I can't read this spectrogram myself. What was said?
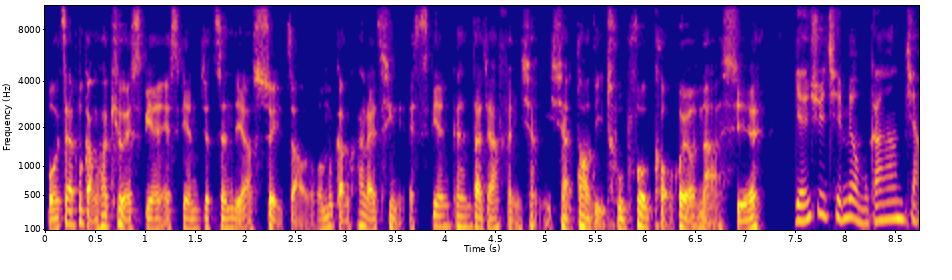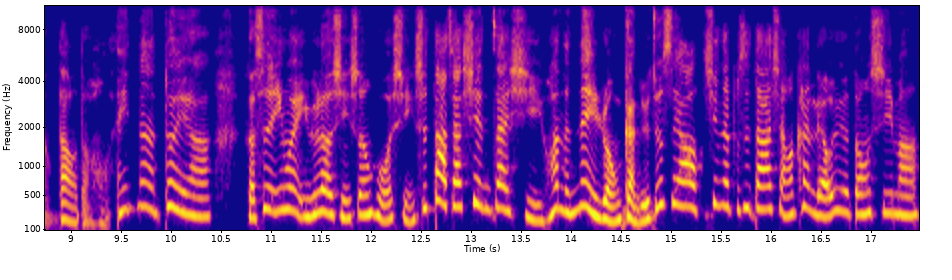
我再不赶快 Q S B N，S B N 就真的要睡着了。我们赶快来请 S B N 跟大家分享一下，到底突破口会有哪些。延续前面我们刚刚讲到的哈，哎，那对啊，可是因为娱乐型、生活型是大家现在喜欢的内容，感觉就是要现在不是大家想要看疗愈的东西吗？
